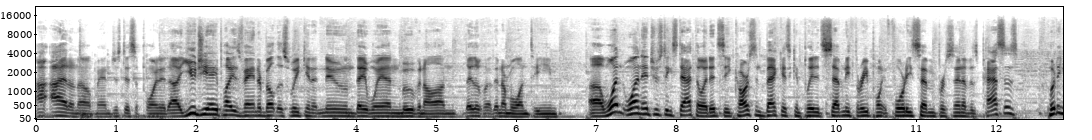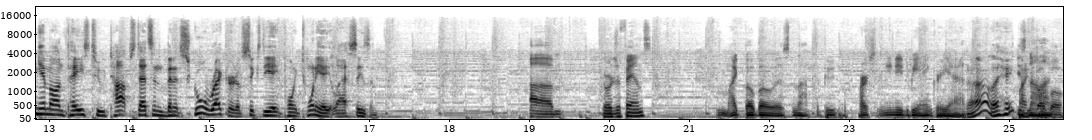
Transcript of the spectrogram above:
I, I don't know, man. Just disappointed. Uh, UGA plays Vanderbilt this weekend at noon. They win. Moving on. They look like the number one team. Uh, one one interesting stat though I did see Carson Beck has completed 73.47% of his passes, putting him on pace to top Stetson Bennett's school record of 68.28 last season. Um, Georgia fans, Mike Bobo is not the person you need to be angry at. No, they hate He's Mike not. Bobo.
